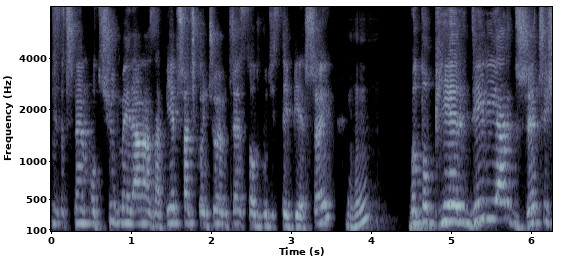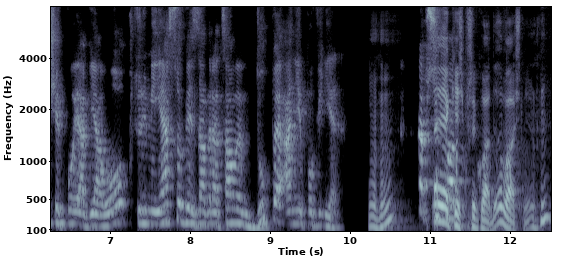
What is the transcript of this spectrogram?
gdzie zaczynałem od 7 rana zapieprzać, kończyłem często o 21, Mhm. no to pierdyliard rzeczy się pojawiało, którymi ja sobie zawracałem dupę, a nie powinienem. Mhm. Na przykład, jakieś przykłady. No właśnie. Mhm.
